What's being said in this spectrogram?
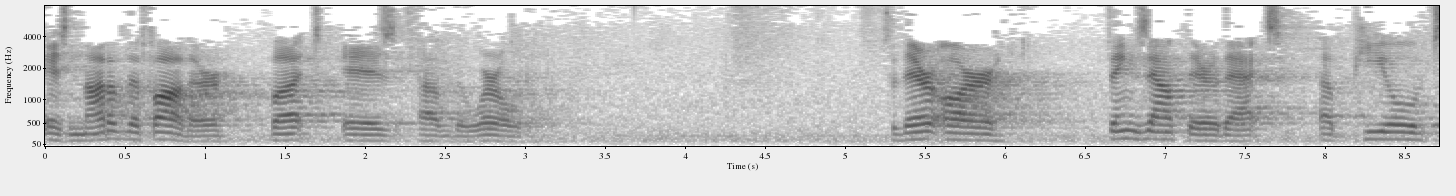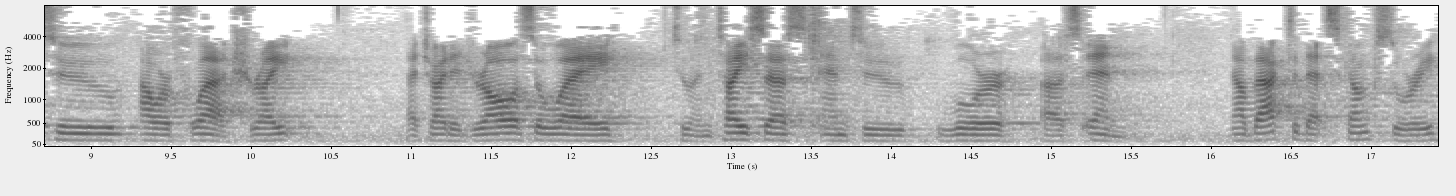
is not of the Father, but is of the world. So there are things out there that appeal to our flesh, right? That try to draw us away, to entice us, and to lure us in. Now back to that skunk story.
